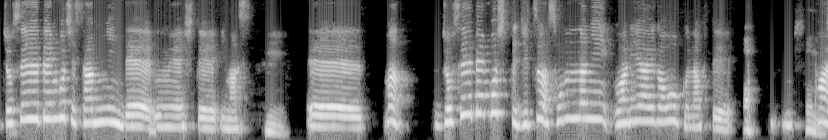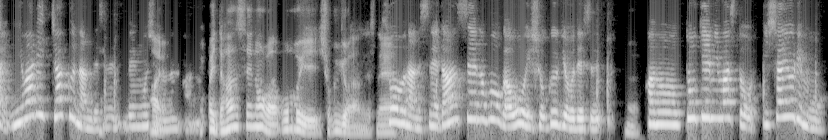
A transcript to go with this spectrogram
女性弁護士3人で運営しています。うん、えー、まあ、女性弁護士って実はそんなに割合が多くなくて、あ、はい、2割弱なんですね、弁護士の中の、はい、やっぱり男性の方が多い職業なんですね。そうなんですね。男性の方が多い職業です。うん、あの、統計見ますと、医者よりも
